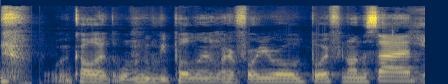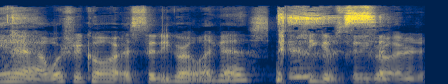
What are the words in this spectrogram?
we call her the woman who'd be pulling with her forty year old boyfriend on the side. Yeah, what should we call her? A city girl, I guess. She gives city girl energy.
